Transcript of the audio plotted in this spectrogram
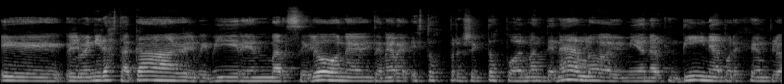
Eh, el venir hasta acá, el vivir en Barcelona, el tener estos proyectos, poder mantenerlos, el mío en Argentina, por ejemplo.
